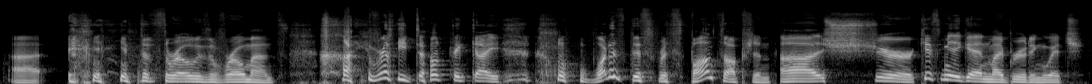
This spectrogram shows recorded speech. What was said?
Uh, in the throes of romance. I really don't think I. what is this response option? Uh, sure. Kiss me again, my brooding witch.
